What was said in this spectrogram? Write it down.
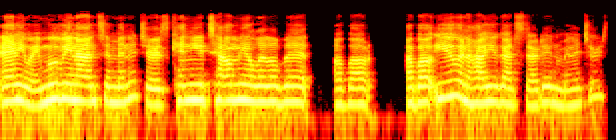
anyway, moving on to miniatures. Can you tell me a little bit about about you and how you got started in miniatures?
